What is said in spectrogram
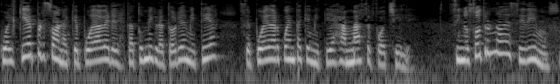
Cualquier persona que pueda ver el estatus migratorio de mi tía se puede dar cuenta que mi tía jamás se fue a Chile. Si nosotros no decidimos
